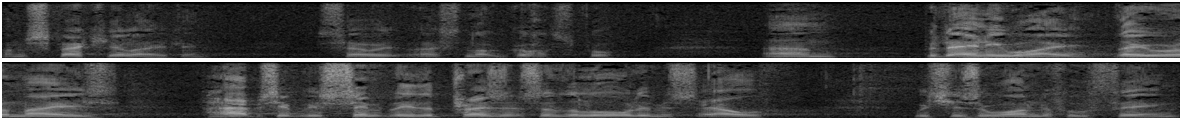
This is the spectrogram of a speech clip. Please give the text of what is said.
I'm speculating, so that's not gospel. Um, but anyway, they were amazed. Perhaps it was simply the presence of the Lord himself which is a wonderful thing.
